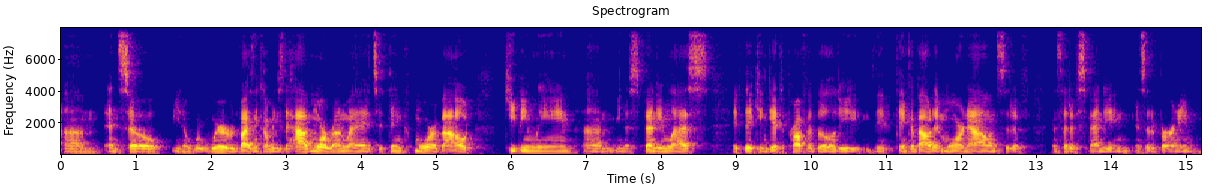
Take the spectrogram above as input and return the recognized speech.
Um, and so, you know, we're, we're advising companies to have more runway, to think more about keeping lean, um, you know, spending less, if they can get to profitability, think about it more now instead of instead of spending instead of burning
